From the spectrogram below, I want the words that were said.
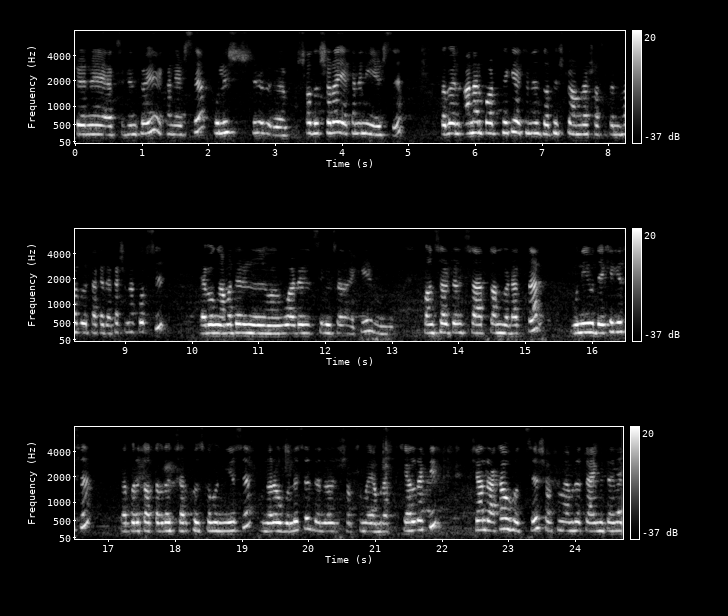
ট্রেনে অ্যাক্সিডেন্ট হয়ে এখানে এসছে। পুলিশের সদস্যরাই এখানে নিয়ে এসছে। তবে আনার পর থেকে এখানে যথেষ্ট আমরা সচেতনভাবে তাকে দেখাশোনা করছি। এবং আমাদের ওয়ার্ডের সিভিল কি কনসালটেন্ট স্যার তন্ময় ডাক্তার, উনিও দেখে গেছে, তারপরে তত্ত্বাবধায়ক স্যার খোঁজখবর নিয়েছে ওনারাও বলেছে যেন সবসময় আমরা খেয়াল রাখি। খেয়াল রাখাও হচ্ছে, সবসময় আমরা টাইমে টাইমে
